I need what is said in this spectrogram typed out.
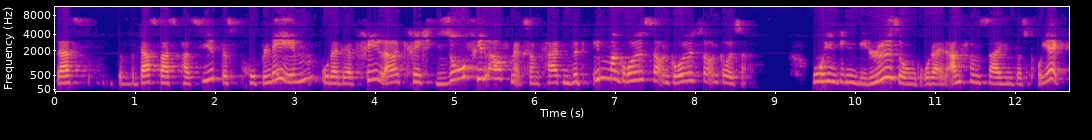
das das, was passiert, das Problem oder der Fehler kriegt so viel Aufmerksamkeit und wird immer größer und größer und größer. Wohingegen die Lösung oder in Anführungszeichen das Projekt,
